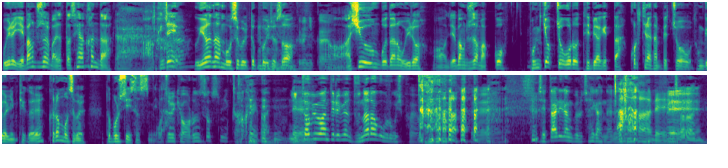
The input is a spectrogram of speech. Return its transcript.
오히려 예방 주사를 맞았다 생각한다. 야, 아, 굉장히 아. 의연한 모습을 또 보여줘서 음, 그러니까요. 어, 아쉬움보다는 오히려 어, 예방 주사 맞고 본격적으로 데뷔하겠다. 코르티나 담페초 동계올림픽을 그런 모습을 또 볼 수 있었습니다. 어쩜 이렇게 어른스럽습니까? 아, 그러니까요. 네. 인터뷰만 들으면 누나라고 부르고 싶어요. 네. 제 딸이랑 별로 차이가 안 나는데. 아, 네. 네. 저런.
